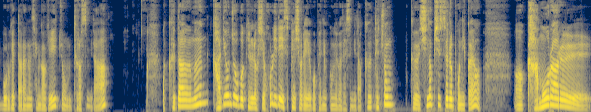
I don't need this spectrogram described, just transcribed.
모르겠다라는 생각이 좀 들었습니다. 그 다음은 가디언즈 오브 갤럭시 홀리데이 스페셜의 예고편이 공개가 됐습니다. 그 대충 그 시놉시스를 보니까요, 어, 가모라를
